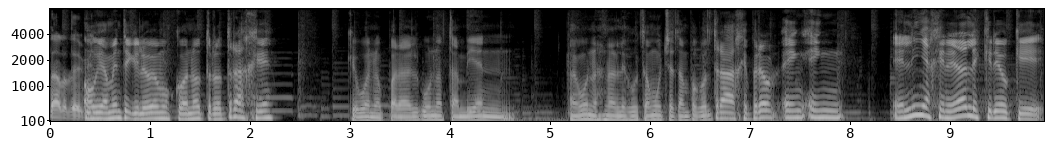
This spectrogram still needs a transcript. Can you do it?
Daredevil. Obviamente que lo vemos con otro traje. Que bueno, para algunos también. A algunos no les gusta mucho tampoco el traje. Pero en, en, en líneas generales creo que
